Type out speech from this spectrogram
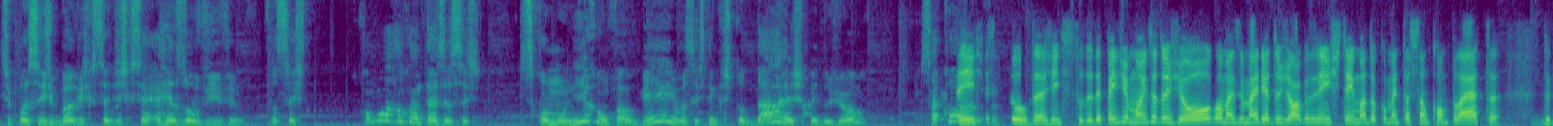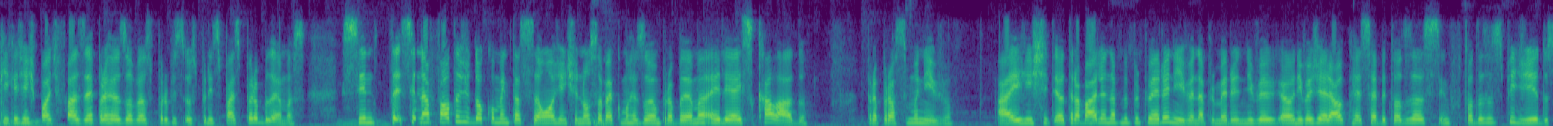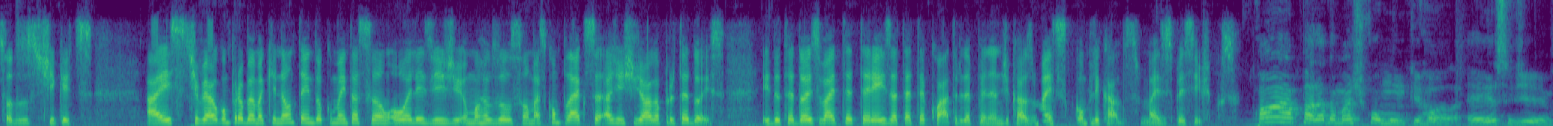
Tipo, esses bugs que você diz que é resolvível. Vocês. Como acontece? Vocês se comunicam com alguém? Vocês têm que estudar a respeito do jogo? Sacou? A gente estuda, a gente estuda. Depende muito do jogo, mas a maioria dos jogos a gente tem uma documentação completa do que, hum. que a gente hum. pode fazer para resolver os, os, principais problemas. Hum. Se, se na falta de documentação a gente não souber como resolver um problema, ele é escalado para próximo nível. Aí a gente, eu trabalho no primeiro nível, né? Primeiro nível é o nível geral que recebe todos, as, todos os pedidos, todos os tickets. Aí, se tiver algum problema que não tem documentação ou ele exige uma resolução mais complexa, a gente joga pro T2. E do T2 vai T3 até T4, dependendo de casos mais complicados, mais específicos. Qual é a parada mais comum que rola? É esse de.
